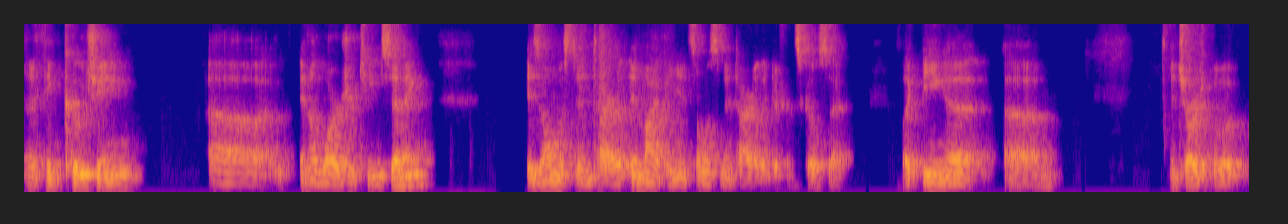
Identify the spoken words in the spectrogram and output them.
And I think coaching uh, in a larger team setting is almost an entire, in my opinion, it's almost an entirely different skill set. Like being a um, in charge of an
